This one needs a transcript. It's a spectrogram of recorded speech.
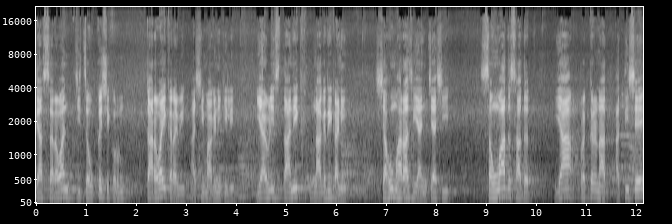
त्या सर्वांची चौकशी करून कारवाई करावी अशी मागणी केली. यावेळी स्थानिक नागरिकांनी शाहू महाराज यांच्याशी संवाद साधत या प्रकरणात अतिशय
